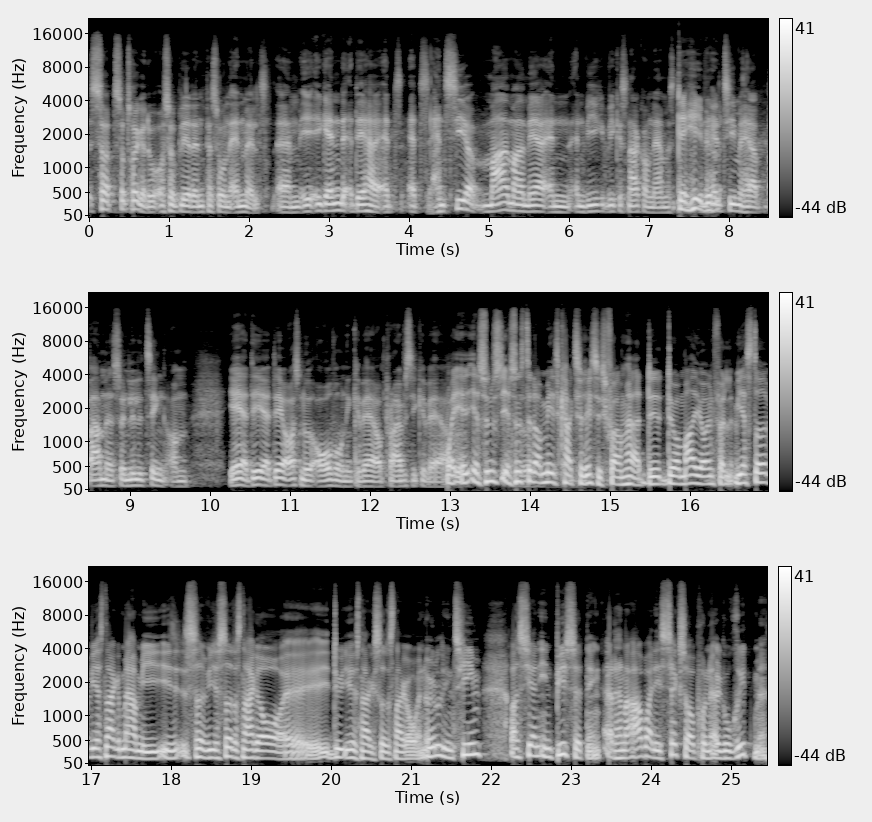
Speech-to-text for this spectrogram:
så, så trykker du, og så bliver den person anmeldt. Um, igen, det det her, at, at han siger meget, meget mere, end, end vi, vi kan snakke om nærmest. Det er helt en vildt. halv time her, bare med sådan en lille ting om, ja, ja, det er, det er også noget overvågning kan være, og privacy kan være. Og jeg, jeg, synes, jeg synes, det der er mest karakteristisk for ham her, det, det var meget i øjenfald. Vi har, stået, vi har snakket med ham i, i så vi har siddet og snakket over, øh, du, I har snakket, siddet og snakket over en øl i en time, og så siger han i en bisætning, at han har arbejdet i seks år på en algoritme,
